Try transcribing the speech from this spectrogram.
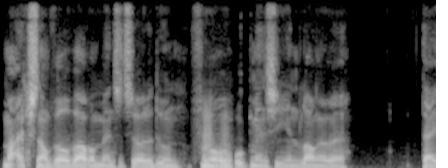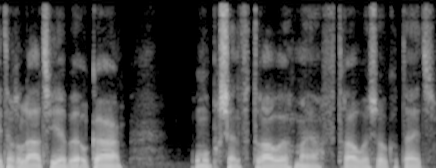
Maar ik snap wel waarom mensen het zouden doen. Vooral Mhm. ook mensen die een langere tijd een relatie hebben, elkaar 100% vertrouwen. Maar ja, vertrouwen is ook altijd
